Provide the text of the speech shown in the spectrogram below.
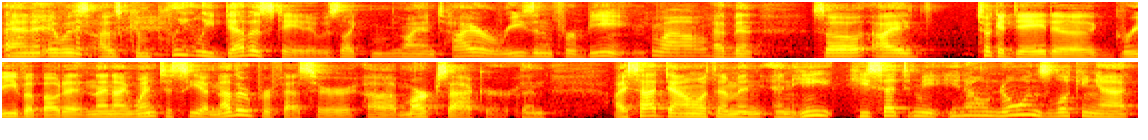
and it was, I was completely devastated. It was like my entire reason for being wow. had been. So I took a day to grieve about it. And then I went to see another professor, uh, Mark Zacher. And I sat down with him and, and he, he said to me, You know, no one's looking at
